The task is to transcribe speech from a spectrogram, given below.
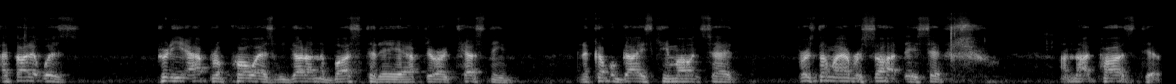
I thought it was pretty apropos as we got on the bus today after our testing, and a couple guys came out and said, first time I ever saw it, they said, I'm not positive.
